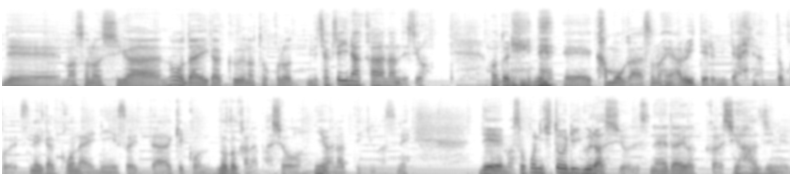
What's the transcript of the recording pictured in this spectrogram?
で、まあ、その滋賀の大学のところ、めちゃくちゃ田舎なんですよ。本当にね、えー、カモがその辺歩いてるみたいなところですね。学校内にそういった結構のどかな場所にはなってきますね。で、まあ、そこに一人暮らしをですね、大学からし始め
